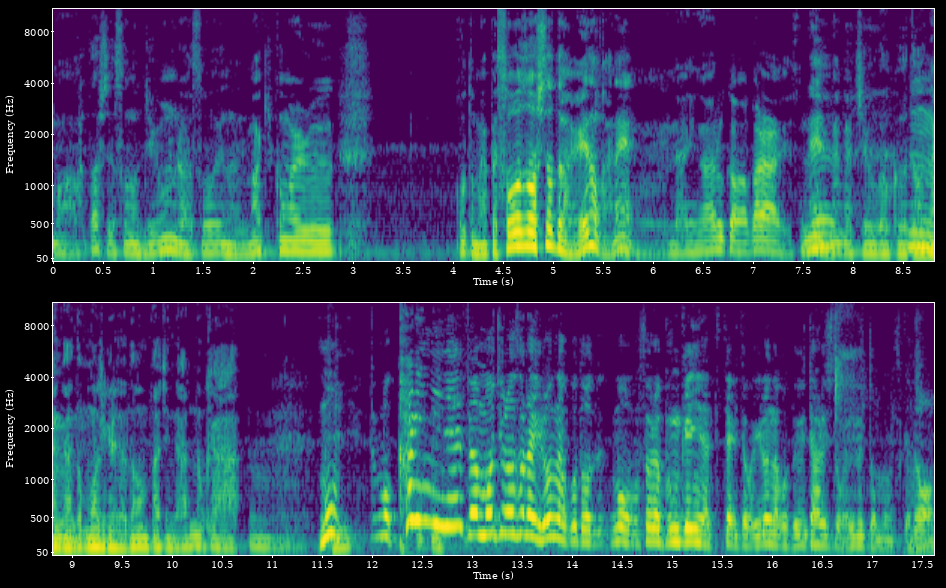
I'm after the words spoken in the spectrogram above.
まあ果たしてその自分らそういうのに巻き込まれることもやっぱり想像しとった方がええのかね、うん。何があるかわからないですね。ねなんか中国とうん。なんかどもしかしたらドンパチになるのか、うん。もうもう仮にねそれはもちろんそれはいろんなことでもうそれは文献になってたりとかいろんなことを言ってはる人がいると思うんですけど、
